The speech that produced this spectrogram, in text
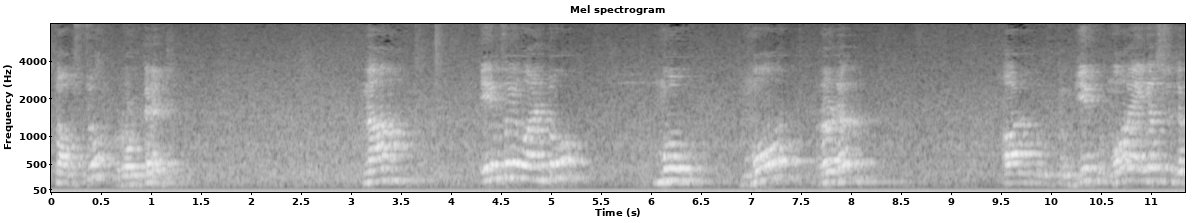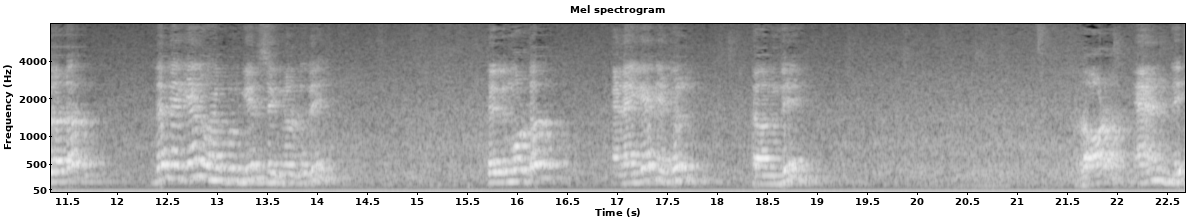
stops to rotate. Now, if we want to move more rudder or to give more angles to the rudder, then again we have to give signal to the tail motor and again it will turn the rod and the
